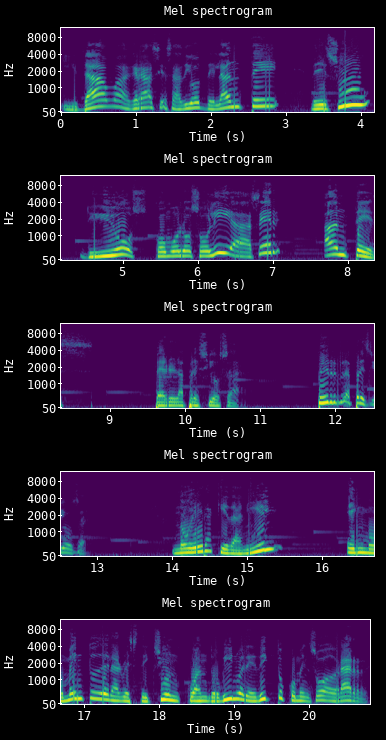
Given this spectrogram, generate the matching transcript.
y daba gracias a Dios delante de su Dios como lo solía hacer antes. Perla preciosa, perla preciosa no era que Daniel, en momento de la restricción, cuando vino el edicto, comenzó a orar.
